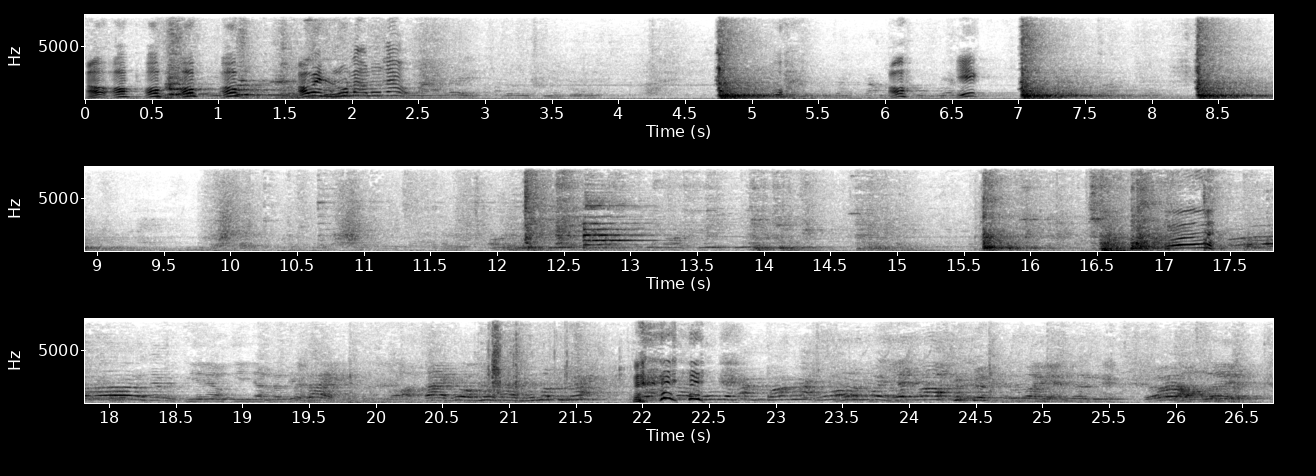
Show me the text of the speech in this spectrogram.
เอาเอาเอาเอาเอาเอาไปรุดแล้วรุดแล้วโอ้เอาอีกเออตีแนวตีนยันแล้วที่ได้ได้ก็ไม่ได้หมุนมาตีนะหมุนไปทางขวานะโอ้ยไม่เห็นเนาะไม่เห็นเลยเอาเลยเด็กเด็ก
